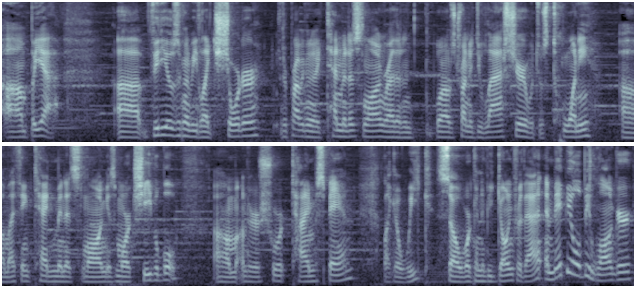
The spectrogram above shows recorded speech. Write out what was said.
Um, but yeah, uh, videos are going to be like shorter. They're probably going to be like 10 minutes long rather than what I was trying to do last year, which was 20. Um, I think 10 minutes long is more achievable um, under a short time span, like a week. So we're going to be going for that. And maybe it will be longer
